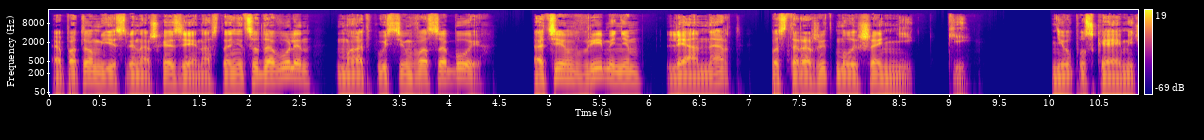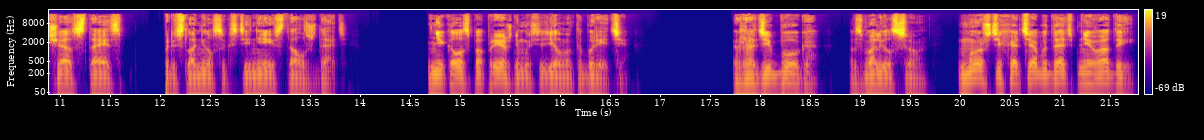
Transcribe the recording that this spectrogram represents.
а потом, если наш хозяин останется доволен, мы отпустим вас обоих. А тем временем Леонард посторожит малыша Никки. Не выпуская меча, Стайс прислонился к стене и стал ждать. Николас по-прежнему сидел на табурете. «Ради бога!» — взмолился он. «Можете хотя бы дать мне воды?»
